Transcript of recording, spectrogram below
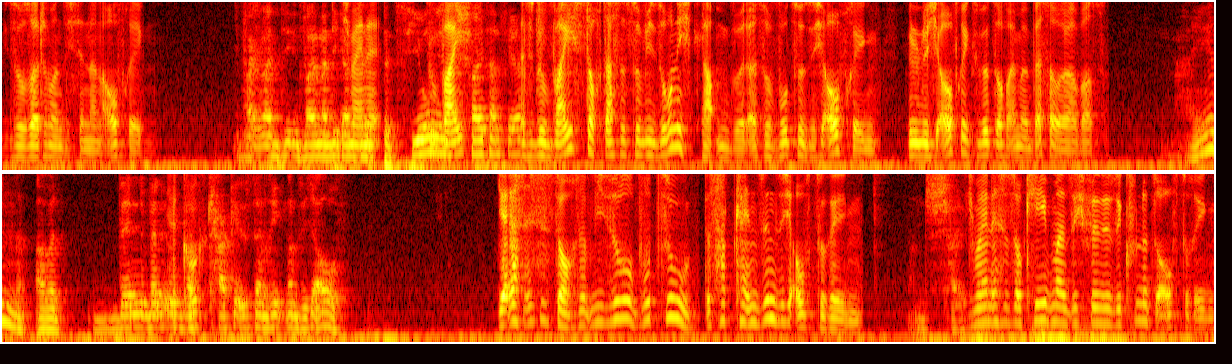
Wieso sollte man sich denn dann aufregen? Weil man die, weil man die ganze meine, Beziehung du weißt, Scheitern fährt. also du weißt doch, dass es sowieso nicht klappen wird. Also wozu sich aufregen? Wenn du dich aufregst, wird es auf einmal besser oder was? Nein, aber wenn, wenn irgendwas guck. kacke ist, dann regt man sich auf. Ja, das ist es doch. Wieso? Wozu? Das hat keinen Sinn, sich aufzuregen. Scheiße. Ich meine, es ist okay, mal sich für eine Sekunde zu aufzuregen.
